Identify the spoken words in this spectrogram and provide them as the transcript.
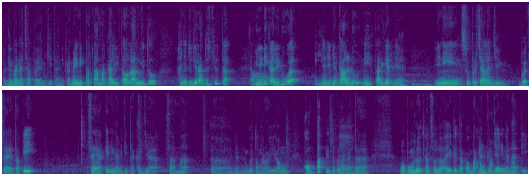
bagaimana capaian kita nih karena ini pertama kali tahun lalu itu hanya 700 juta oh. ini dikali dua iya, jadi di kaldu nih targetnya ini super challenging buat saya tapi saya yakin dengan kita kerja sama uh, dan gotong royong kompak gitu kalau hmm. kata Opung Luhut kan selalu ayo kita kompak, kompak. dan kerja dengan hati.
